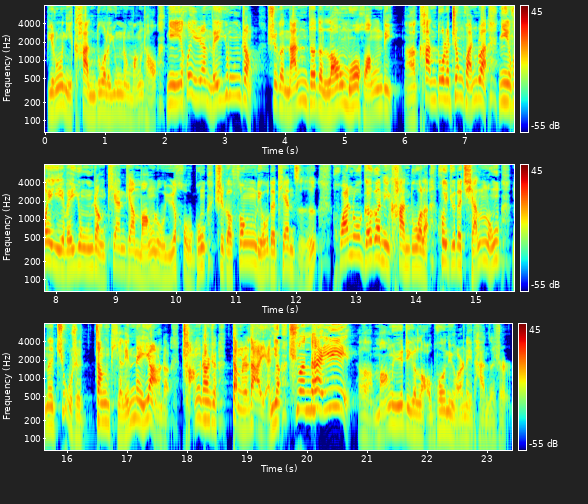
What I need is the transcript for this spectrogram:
比如，你看多了雍正王朝，你会认为雍正是个难得的劳模皇帝啊；看多了《甄嬛传》，你会以为雍正天天忙碌于后宫，是个风流的天子。《还珠格格》你看多了，会觉得乾隆那就是张铁林那样的，常常是瞪着大眼睛宣太医啊，忙于这个老婆女儿那摊子事儿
